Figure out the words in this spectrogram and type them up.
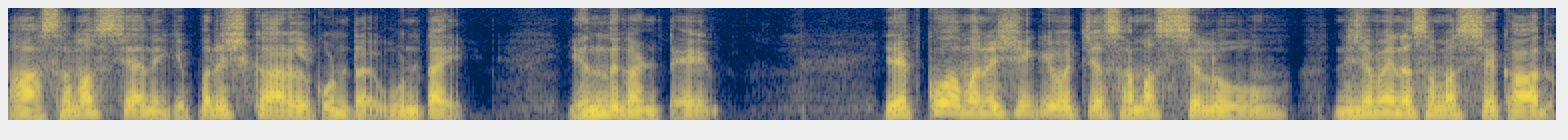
ఆ సమస్యానికి పరిష్కారాలు ఉంటాయి ఉంటాయి. ఎందుకంటే ఎక్కువ మనిషికి వచ్చే సమస్యలు నిజమైన సమస్య కాదు.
